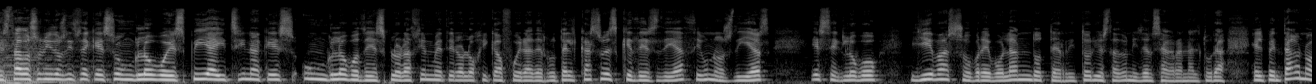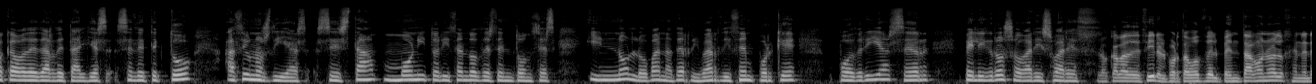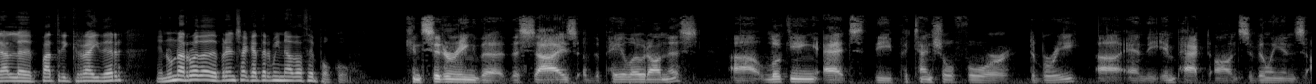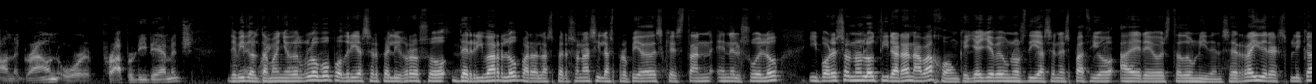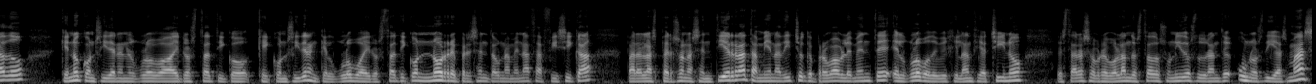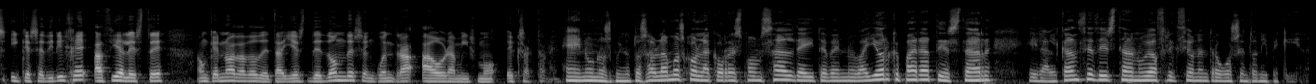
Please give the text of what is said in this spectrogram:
Estados Unidos dice que es un globo espía y China que es un globo de exploración meteorológica fuera de ruta. El caso es que desde hace unos días ese globo lleva sobrevolando territorio estadounidense a gran altura. El Pentágono acaba de dar detalles. Se detectó hace unos días, se está monitorizando desde entonces y no lo van a derribar, dicen, porque podría ser peligroso, Gary Suárez. Lo acaba de decir el portavoz del Pentágono, el general eh, Patrick Ryder, en una rueda de prensa que ha terminado hace poco. Considering the, the size of the payload on this, uh, looking at the potential for debris uh, and the impact on civilians on the ground or property damage. Debido al tamaño del globo, podría ser peligroso derribarlo para las personas y las propiedades que están en el suelo y por eso no lo tirarán abajo, aunque ya lleve unos días en espacio aéreo estadounidense. Ryder ha explicado que no consideran el globo aerostático, que consideran que el globo aerostático no representa una amenaza física para las personas en tierra. También ha dicho que probablemente el globo de vigilancia chino estará sobrevolando Estados Unidos durante unos días más y que se dirige hacia el este, aunque no ha dado detalles de dónde se encuentra ahora mismo exactamente. En unos minutos hablamos con la corresponsal de ITV en Nueva York para testar el alcance de esta nueva fricción entre Washington y Pekín.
